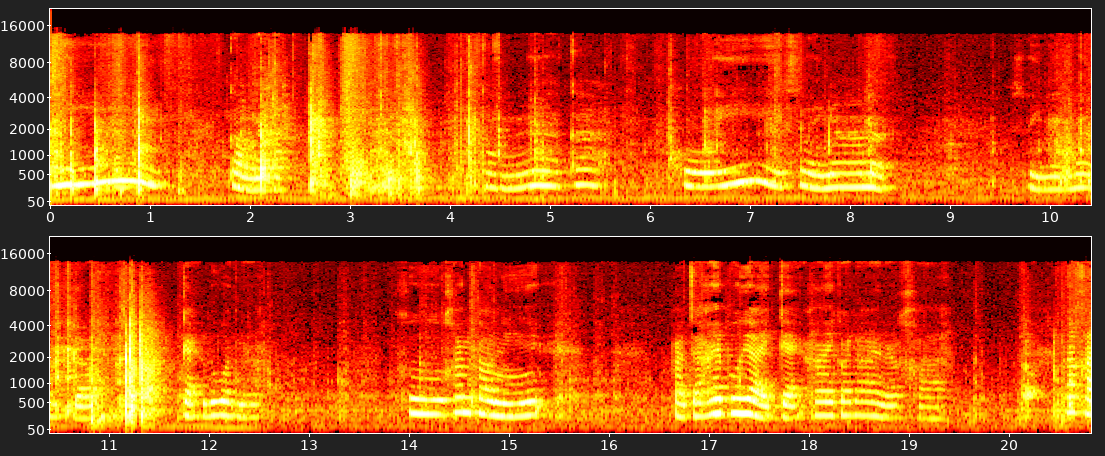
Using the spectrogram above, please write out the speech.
นี่กล่องนะคะ กล่องหน้าก็โอ้ยสวยงามอะ สวยงามมาก เดี๋ยวแกะลวด นะคือขั้นตอนนี้ อาจจะให้ผู้ใหญ่แกะให้ก็ได้นะคะ ถ้าใคร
